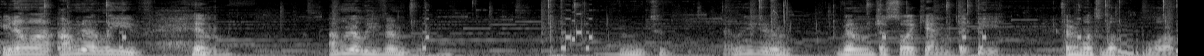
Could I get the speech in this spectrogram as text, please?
You know what? I'm gonna leave him. I'm gonna leave him. Him to. I'm gonna give him them just so I can get the everyone to level up.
